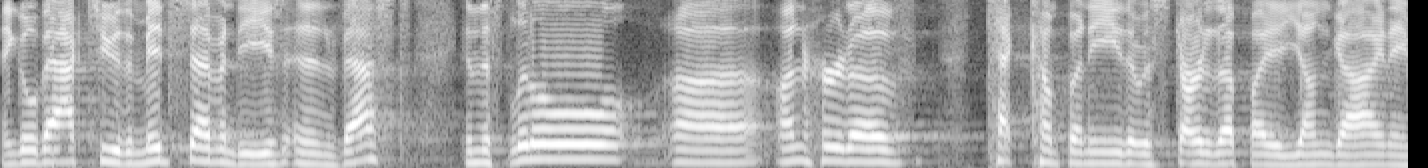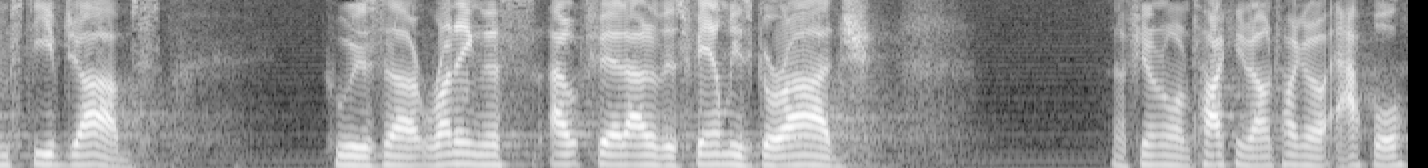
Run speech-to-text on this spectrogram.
and go back to the mid 70s and invest in this little uh, unheard of tech company that was started up by a young guy named Steve Jobs? who is uh, running this outfit out of his family's garage. Now, if you don't know what I'm talking about, I'm talking about Apple.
